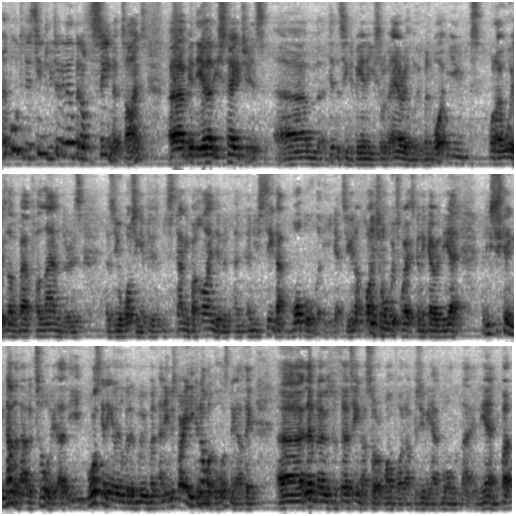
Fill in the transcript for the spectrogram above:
the ball did seem to be doing a little bit off the seam at times um, in the early stages. Um, didn't seem to be any sort of aerial movement. What you, what I always love about Philander is. As you're watching him, you're standing behind him and, and, and you see that wobble that he gets. You're not quite sure which way it's going to go in the air. And he's just getting none of that at all. Uh, he was getting a little bit of movement and he was very economical, wasn't he? I think. Uh, 11 overs for 13, I saw at one point. I presume he had more than that in the end. But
